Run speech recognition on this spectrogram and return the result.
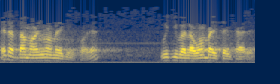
အဲ့ဒါတမန်ယုံမဲ့ခင်ခေါ်တယ်ဝိจิပါလာဝမ်းပိုက်ဆိုင်ထားတယ်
